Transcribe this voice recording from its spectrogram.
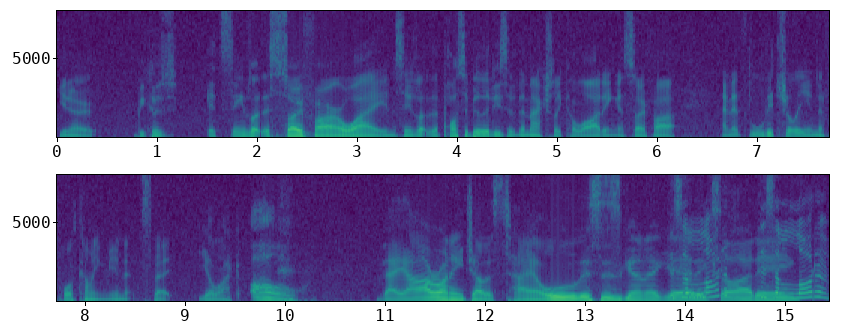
you know, because it seems like they're so far away and it seems like the possibilities of them actually colliding are so far. And it's literally in the forthcoming minutes that you're like, oh, they are on each other's tail. Oh, this is gonna get there's a lot exciting. of there's a lot of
